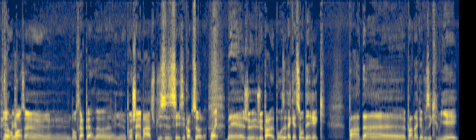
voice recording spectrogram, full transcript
puis on passe à un, autre appel. Là. Il y a un prochain match, puis c'est comme ça. Là. Mais je, je vais poser la question d'Éric pendant, euh, pendant que vous écriviez,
